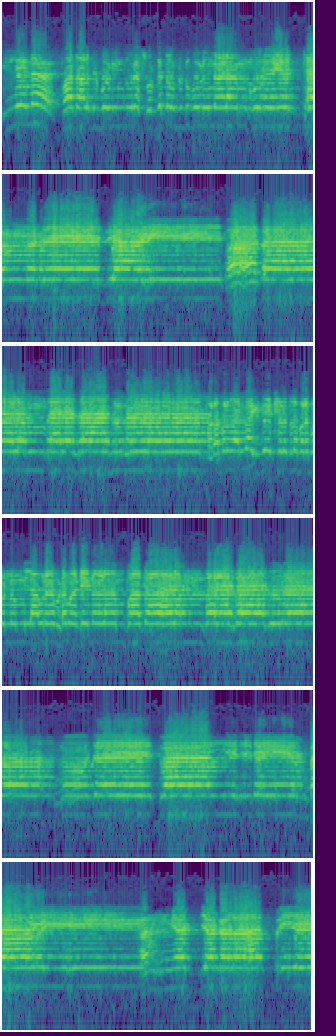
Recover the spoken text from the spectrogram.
இல்லைன்னா பாதாளத்துக்கு போயிடுன்னு தூர சொர்க்கத்தை விட்டுட்டு போயிடுனாலாம் பரபரவாருனா இதே க்ஷணத்துல பரபண்ணும் இல்ல அவனா விட மாட்டேன்னாலாம் பாத்தாளம் பரதாதுனா அந்நிய கலா பிரியே.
